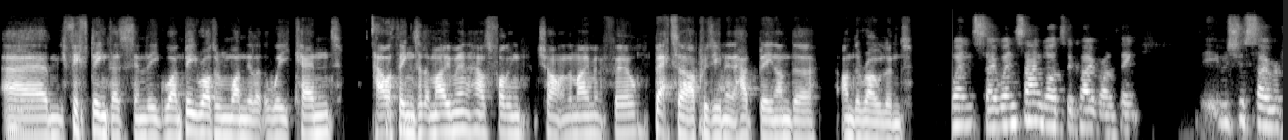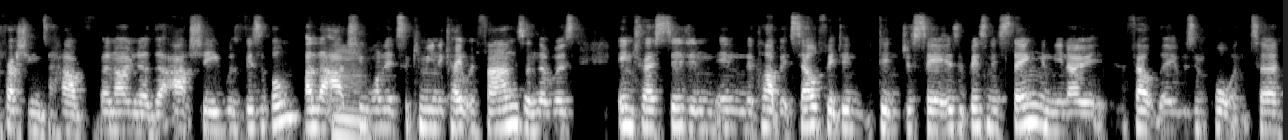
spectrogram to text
Um, 15th as it's in League One. Beat Rotherham 1 0 at the weekend. How are things at the moment? How's following Charlton at the moment, Phil? Better, I presume, than it had been under under Roland. when so when Sandgaard took over, I think it was just so refreshing to have an owner that actually was visible and that actually mm. wanted to communicate with fans and that was interested in in the club itself. It didn't didn't just see it as a business thing, and you know, it felt that it was important to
